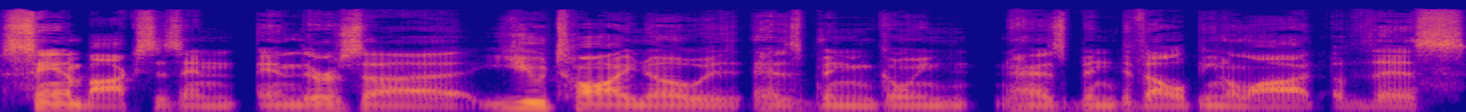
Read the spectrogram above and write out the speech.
sandboxes. And and there's a Utah I know has been going has been developing a lot of this.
